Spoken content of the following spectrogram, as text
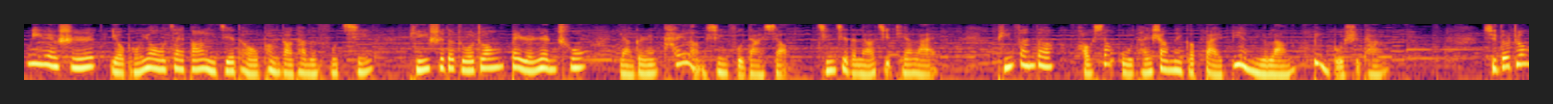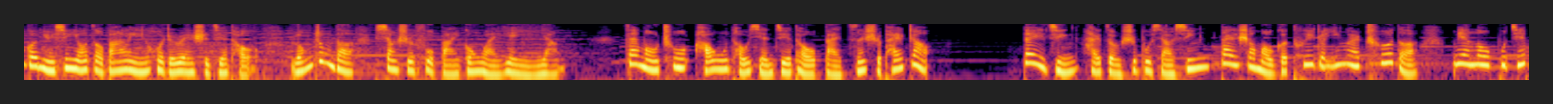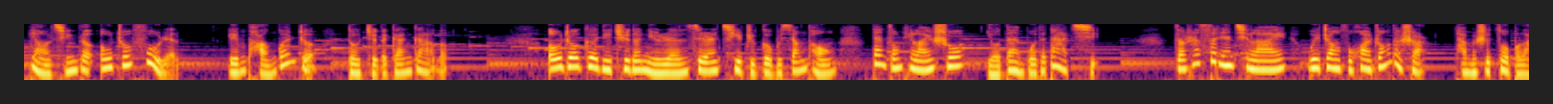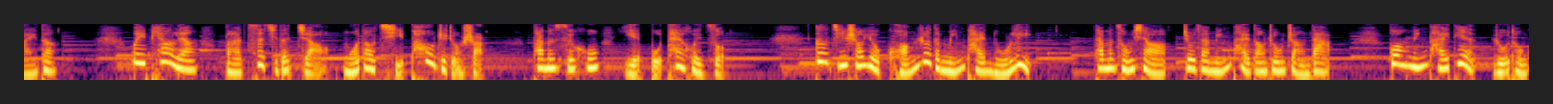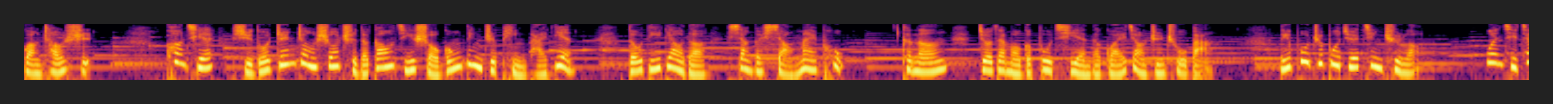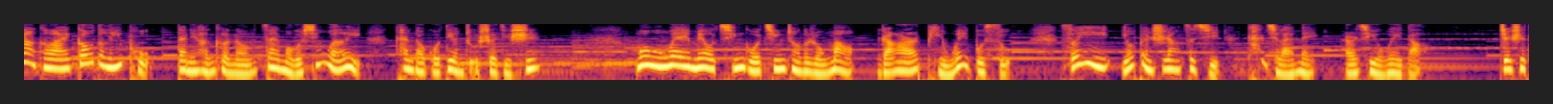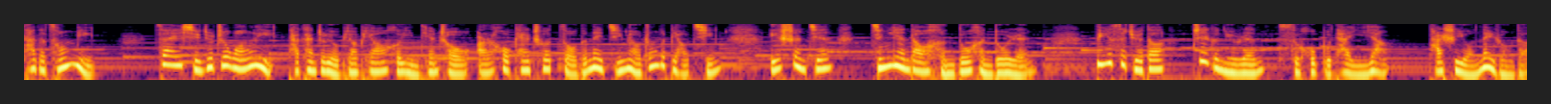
蜜月时，有朋友在巴黎街头碰到他们夫妻。平时的着装被人认出，两个人开朗幸福大笑，亲切地聊起天来。平凡的，好像舞台上那个百变女郎并不是她。许多中国女星游走巴黎或者瑞士街头，隆重的像是赴白宫晚宴一样，在某处毫无头衔街头摆姿势拍照，背景还总是不小心带上某个推着婴儿车的面露不解表情的欧洲妇人。连旁观者都觉得尴尬了。欧洲各地区的女人虽然气质各不相同，但总体来说有淡泊的大气。早上四点起来为丈夫化妆的事儿，她们是做不来的；为漂亮把自己的脚磨到起泡这种事儿，她们似乎也不太会做。更极少有狂热的名牌奴隶，她们从小就在名牌当中长大，逛名牌店如同逛超市。况且，许多真正奢侈的高级手工定制品牌店，都低调的像个小卖铺，可能就在某个不起眼的拐角之处吧。你不知不觉进去了，问起价格来高的离谱，但你很可能在某个新闻里看到过店主设计师。莫文蔚没有倾国倾城的容貌，然而品味不俗，所以有本事让自己看起来美，而且有味道，这是她的聪明。在《喜剧之王》里，他看着柳飘飘和尹天仇而后开车走的那几秒钟的表情，一瞬间惊艳到很多很多人。第一次觉得这个女人似乎不太一样，她是有内容的。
